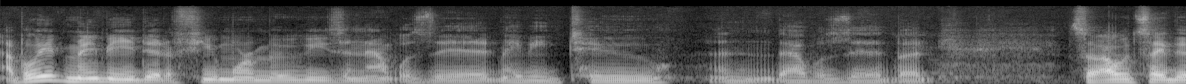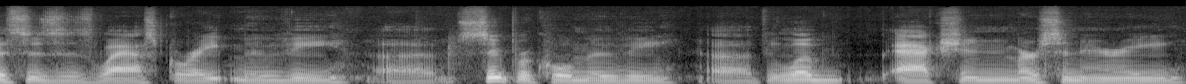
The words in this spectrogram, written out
I believe maybe he did a few more movies, and that was it. Maybe two, and that was it. But so I would say this is his last great movie. Uh, super cool movie. Uh, if you love action, mercenary,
